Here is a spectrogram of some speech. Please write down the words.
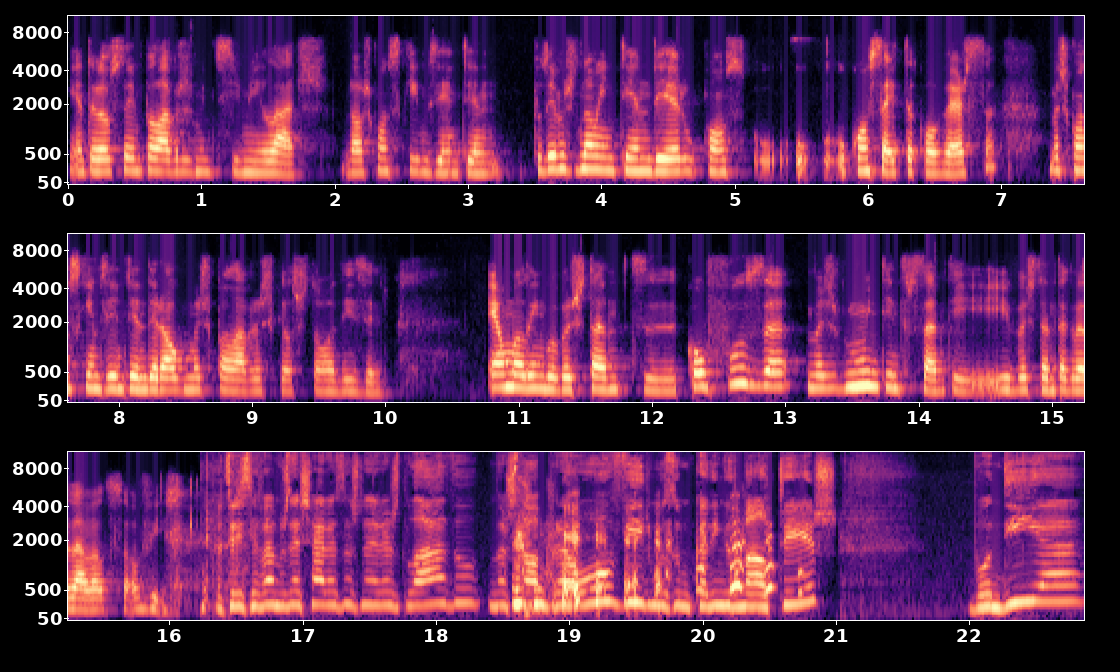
Então eles têm palavras muito similares. Nós conseguimos entender podemos não entender o, conce o, o, conceito da conversa, mas conseguimos entender algumas palavras que eles estão a dizer. É uma língua bastante confusa, mas muito interessante e, e bastante agradável de se ouvir. Patrícia, vamos deixar as asneiras de lado, mas só para ouvirmos um bocadinho de maltês. Bom dia,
